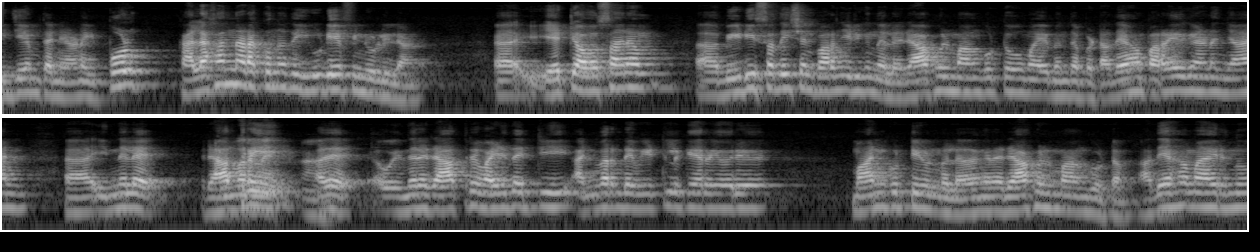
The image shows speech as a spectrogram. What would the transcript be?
വിജയം തന്നെയാണ്. ഇപ്പോൾ കലഹം നടക്കുന്നത് യു ഡി എഫിന്റെ ഉള്ളിലാണ് ഏറ്റവും അവസാനം വി ഡി സതീശൻ പറഞ്ഞിരിക്കുന്നല്ലേ രാഹുൽ മാങ്കുട്ടവുമായി ബന്ധപ്പെട്ട്. അദ്ദേഹം പറയുകയാണ് ഞാൻ ഇന്നലെ രാത്രി അതെ ഇന്നലെ രാത്രി വഴിതെറ്റി അൻവറിന്റെ വീട്ടിൽ കയറിയ ഒരു മാൻകുട്ടി ഉണ്ടല്ലോ അതങ്ങനെ രാഹുൽ മാങ്കൂട്ടം. അദ്ദേഹമായിരുന്നു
